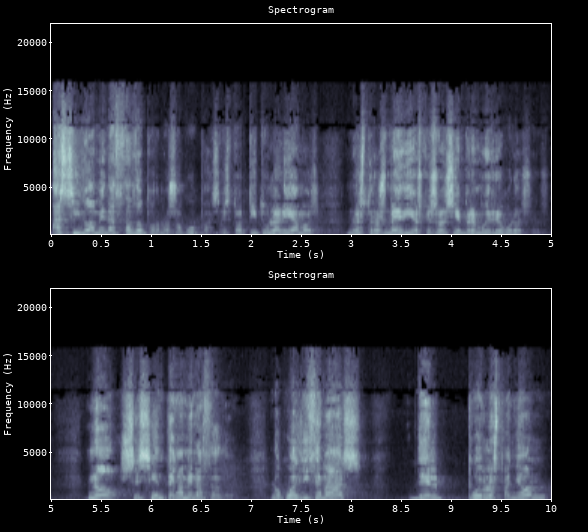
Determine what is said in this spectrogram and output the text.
ha sido amenazado por los ocupas. Esto titularíamos nuestros medios, que son siempre muy rigurosos. No, se sienten amenazados. Lo cual dice más del pueblo español,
